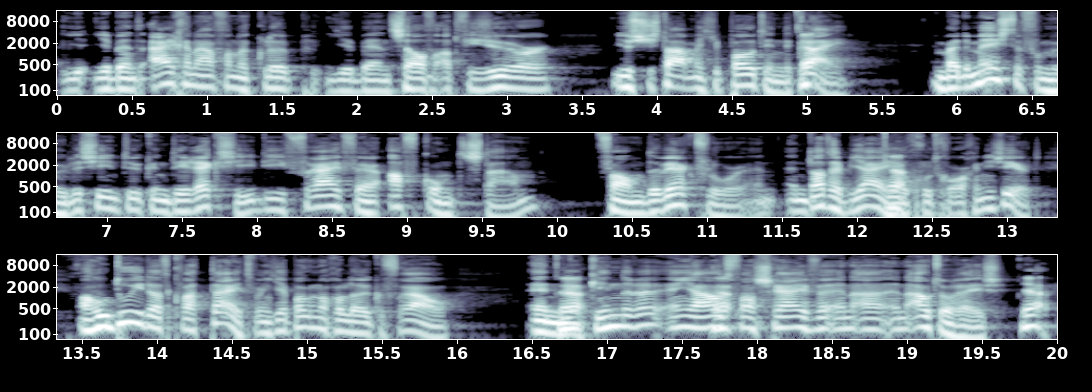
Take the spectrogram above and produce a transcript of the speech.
je, je, bent eigenaar van de club, je bent zelf adviseur, dus je staat met je poot in de klei. Ja. En bij de meeste formules zie je natuurlijk een directie die vrij ver af komt te staan van de werkvloer. En, en dat heb jij heel goed georganiseerd. Maar hoe doe je dat qua tijd? Want je hebt ook nog een leuke vrouw en kinderen. En je houdt van schrijven en, uh, en autorace. Ja.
